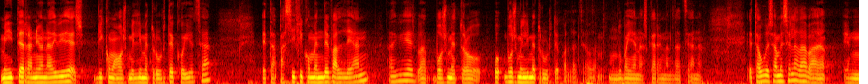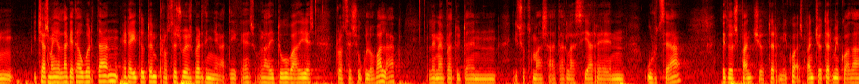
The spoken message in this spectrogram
Mediterraneoan adibidez, 2,5 mm urteko iotza, eta Pazifiko mendebaldean, adibidez, ba, bos, metro, bos milimetro urteko aldatzea, da, mundu baian azkarren aldatzea. Eta hau esan bezala da, ba, en, itxas aldaketa hau bertan, eragiteuten prozesu ezberdinegatik, ez? Ola ditugu, ba, prozesu globalak, lehen aipatuten izotz masa eta glasiarren urtzea, edo espantzio termikoa. Espantzio termikoa da,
